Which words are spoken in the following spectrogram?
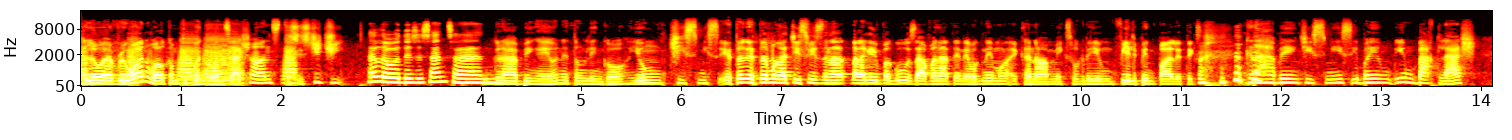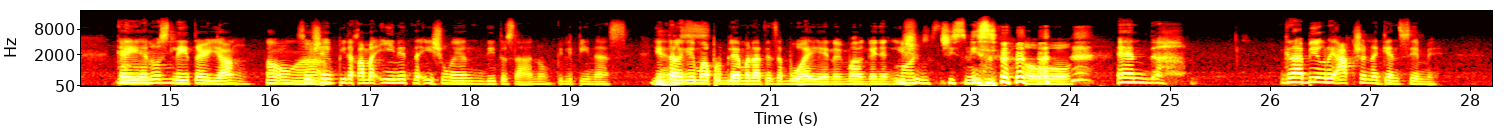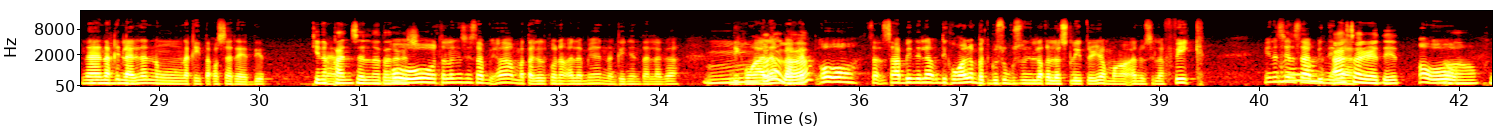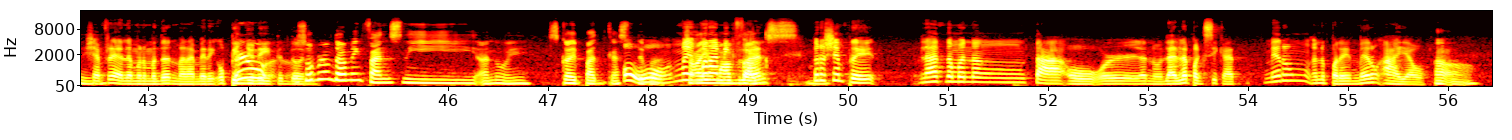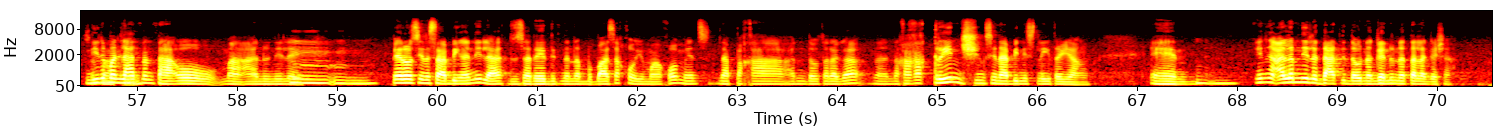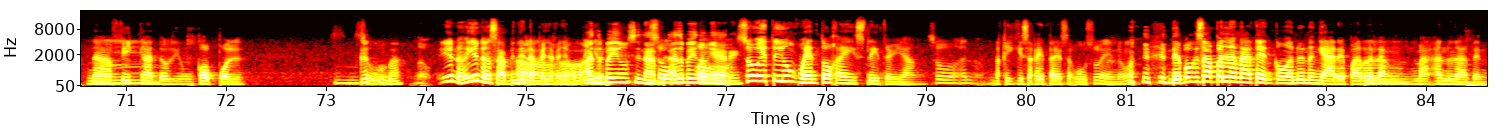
Hello everyone, welcome to Kwentuhan Sessions. This is Chichi. Hello, this is Sansan. Grabe ngayon itong linggo, yung chismis. Ito ito mga chismis na talaga yung pag-uusapan natin eh. Wag na yung mga economics, wag na yung Philippine politics. Grabe yung chismis, iba yung yung backlash kay ano Slater Young. Oo nga. So siya yung pinakamainit na issue ngayon dito sa ano, Pilipinas. Yun Yes. talaga yung mga problema natin sa buhay eh, no? yung mga ganyang Mga issues. chismis. Oo. And ah, grabe yung reaction against him eh. Na nakilala nung nakita ko sa Reddit. Kinakancel na talaga siya. Oo, talagang sinasabi, ah, matagal ko nang alam yan, na ganyan talaga. Hindi Mm, ko nga alam talaga? bakit. Oo, sa- sabi nila, hindi ko nga alam ba't gusto-gusto nila kila Slater yan, mga ano sila, fake. Yun ang sinasabi nila. Ah, sa Reddit? Oo. Ah, okay. Siyempre, alam mo naman doon, marami ring opinionated doon. sobrang daming fans ni, ano eh, Sky Podcast, Oo, diba? may Tsaka maraming mga vlogs. Pero siyempre, lahat naman ng tao or ano, lalo pag sikat, merong ano pa rin, merong ayaw. Oo. Hindi naman lahat ng tao maano nila eh. Mm, mm, mm. Pero sinasabi nga nila, dun sa Reddit na nababasa ko, yung mga comments, napaka, ano daw talaga, na nakaka-cringe yung sinabi ni Slater Young. And, yun nga, alam nila dati daw na gano'n na talaga siya. Na fake nga daw yung couple. Mm, Ganun ba? No, yun ang, yun ang sabi nila, Oo, kanya-kanya opinion. Ano ba yung sinabi? ano ba yung nangyari? So, ito yung kwento kay Slater Young. So, ano, nakikisakay tayo sa uso eh, no? Hindi, pag-usapan lang natin kung ano nangyari para lang Mm. maano natin.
